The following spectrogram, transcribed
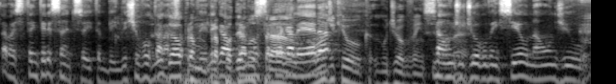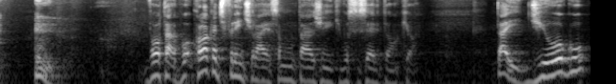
Tá, mas tá interessante isso aí também. Deixa eu voltar lá Legal só pra, pra ver. pra Legal poder pra mostrar pra galera. onde que o, o Diogo venceu. na onde né? o Diogo venceu, na onde o. Volta, vo- coloca de frente lá essa montagem que vocês fizeram então aqui, ó. Tá aí, Diogo.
